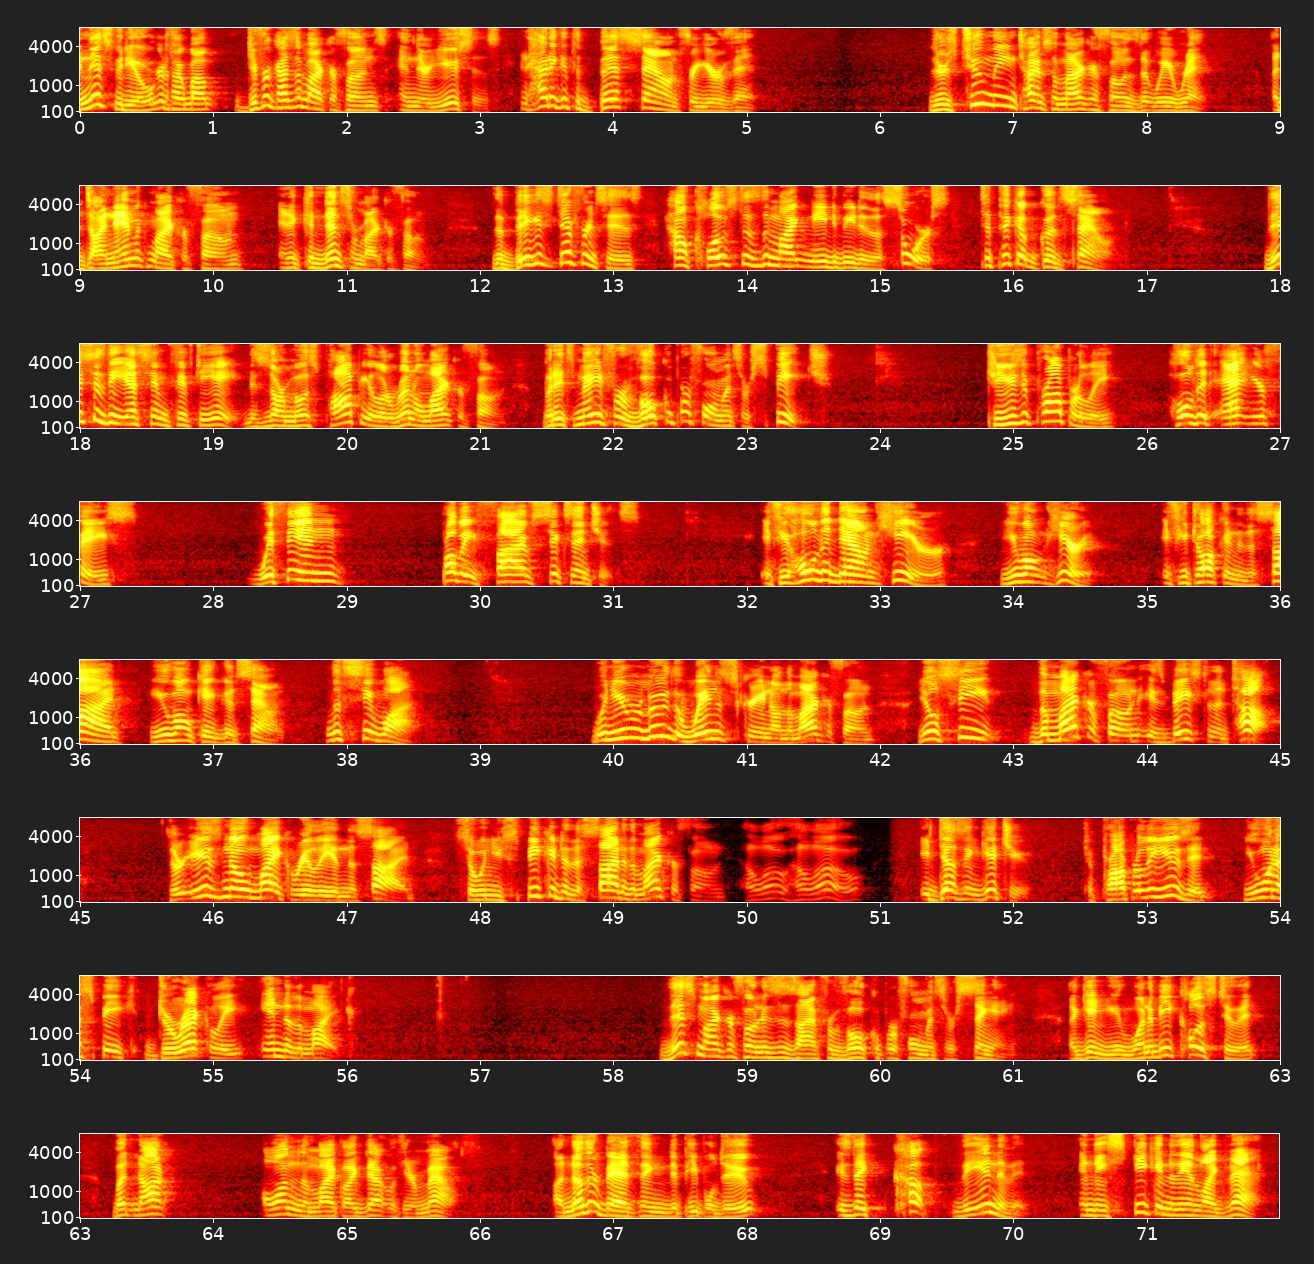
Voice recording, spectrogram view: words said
In this video, we're going to talk about different kinds of microphones and their uses, and how to get the best sound for your event. There's two main types of microphones that we rent, a dynamic microphone and a condenser microphone. The biggest difference is how close does the mic need to be to the source to pick up good sound. This is the SM58. This is our most popular rental microphone, but it's made for vocal performance or speech. To use it properly, hold it at your face within probably five, six inches. If you hold it down here, you won't hear it. If you talk into the side, you won't get good sound. Let's see why. When you remove the windscreen on the microphone, you'll see the microphone is based in the top. There is no mic really in the side. So when you speak into the side of the microphone, hello, hello, it doesn't get you. To properly use it, you want to speak directly into the mic. This microphone is designed for vocal performance or singing. Again, you want to be close to it, but not on the mic like that with your mouth. Another bad thing that people do is they cup the end of it and they speak into the end like that.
